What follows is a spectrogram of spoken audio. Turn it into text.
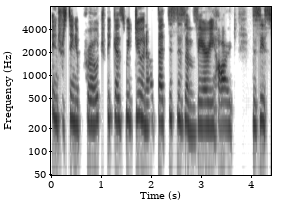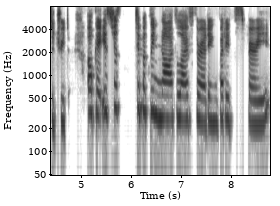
interesting approach because we do know that this is a very hard disease to treat. Okay, it's just typically not life threatening, but it's very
